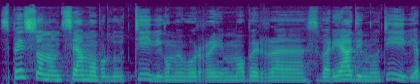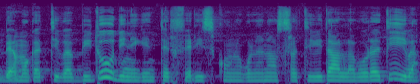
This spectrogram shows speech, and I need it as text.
Spesso non siamo produttivi come vorremmo per eh, svariati motivi, abbiamo cattive abitudini che interferiscono con la nostra attività lavorativa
